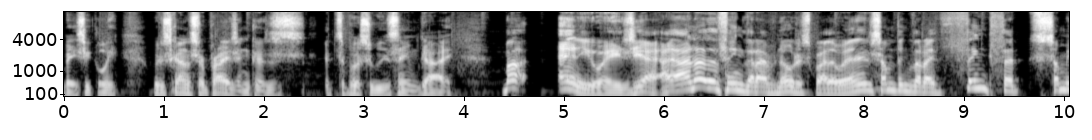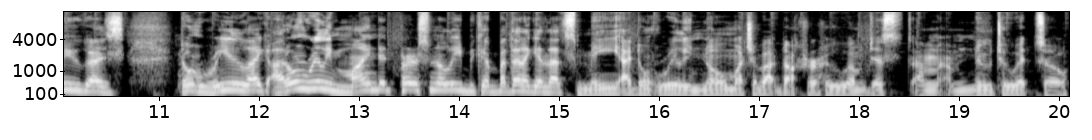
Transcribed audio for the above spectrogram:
basically, which is kind of surprising because it's supposed to be the same guy. But anyways, yeah, another thing that I've noticed, by the way, and it's something that I think that some of you guys don't really like. I don't really mind it personally because, but then again, that's me. I don't really know much about Doctor Who. I'm just, I'm, I'm new to it, so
